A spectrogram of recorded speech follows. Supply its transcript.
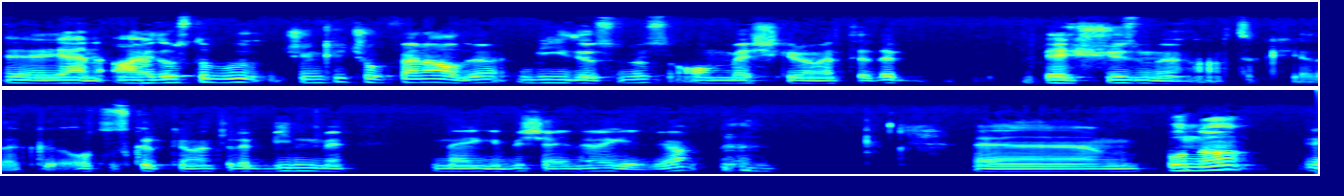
Ee, yani Aydos'ta bu çünkü çok fena oluyor. Bir gidiyorsunuz 15 kilometrede 500 mü artık ya da 30-40 kilometrede 1000 mi ne gibi şeylere geliyor. ee, bunu e,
